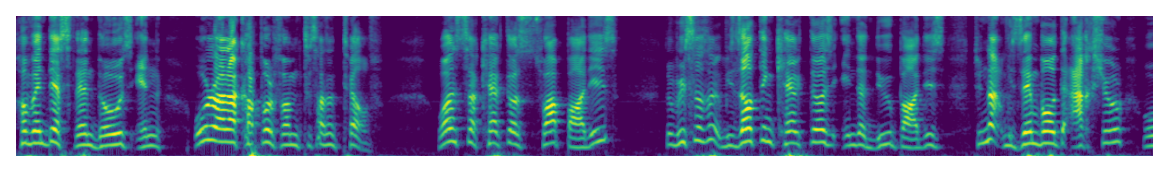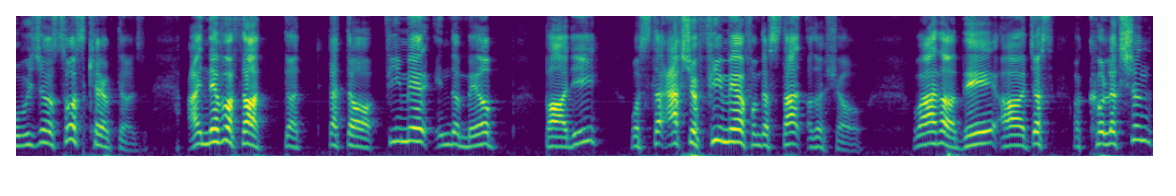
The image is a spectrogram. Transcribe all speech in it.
horrendous than those in Ulala Couple from 2012. Once the characters swap bodies, the resulting characters in the new bodies do not resemble the actual original source characters. I never thought that, that the female in the male body was the actual female from the start of the show. Rather, they are just a collection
